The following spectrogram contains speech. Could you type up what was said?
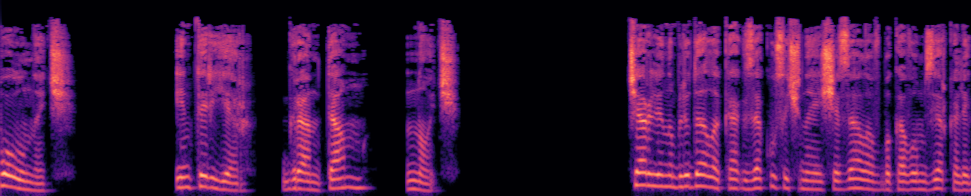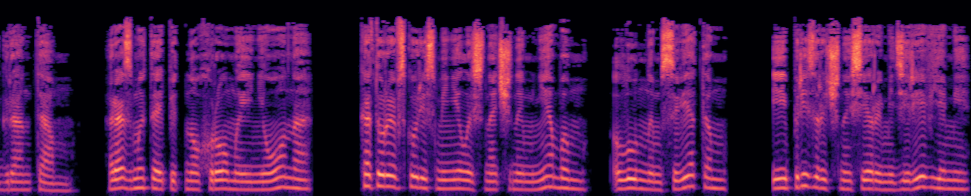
Полночь. Интерьер. Грантам. Ночь. Чарли наблюдала, как закусочная исчезала в боковом зеркале Грантам, размытое пятно хрома и неона, которое вскоре сменилось ночным небом, лунным светом и призрачно-серыми деревьями,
